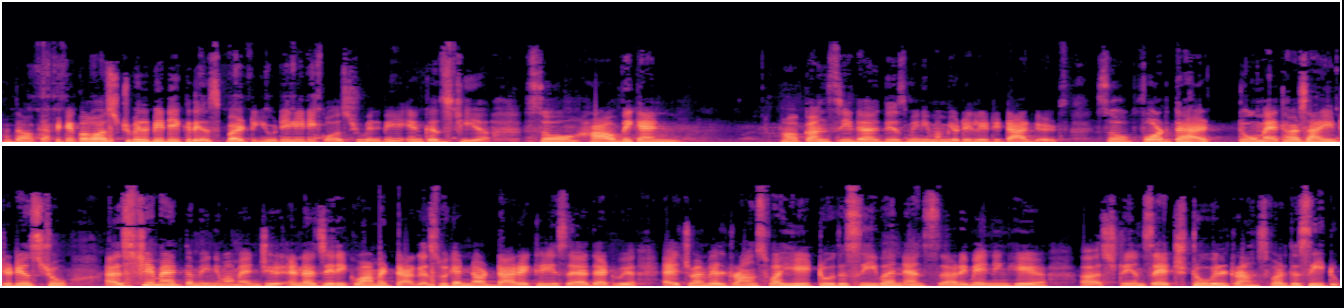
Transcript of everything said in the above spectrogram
the capital cost will be decreased but utility cost will be increased here. So how we can uh, consider these minimum utility targets? So for that two methods are introduced to estimate the minimum energy requirement targets. We cannot directly say that we, H1 will transfer heat to the C1 and uh, remaining here uh, streams H2 will transfer the C2.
